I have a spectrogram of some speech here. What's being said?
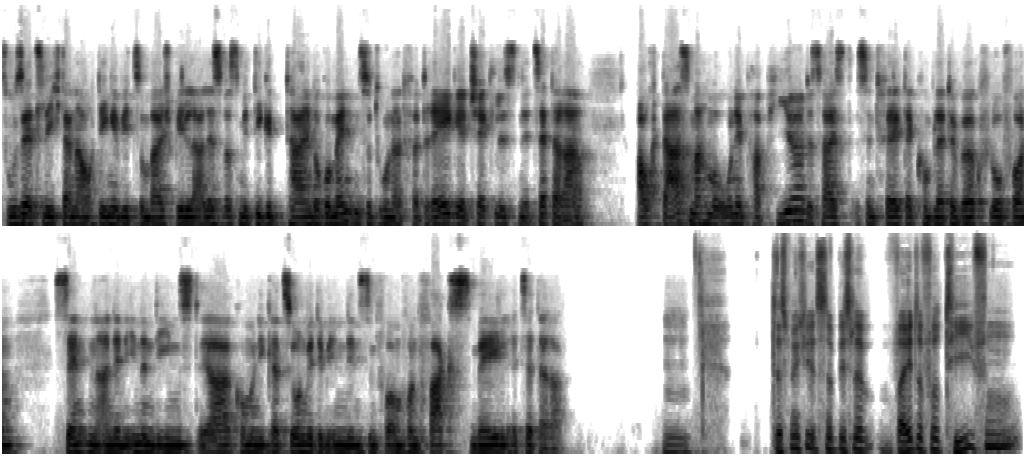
Zusätzlich dann auch Dinge wie zum Beispiel alles, was mit digitalen Dokumenten zu tun hat, Verträge, Checklisten etc. Auch das machen wir ohne Papier. Das heißt, es entfällt der komplette Workflow von Senden an den Innendienst, ja, Kommunikation mit dem Innendienst in Form von Fax, Mail etc. Hm. Das möchte ich jetzt noch ein bisschen weiter vertiefen.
